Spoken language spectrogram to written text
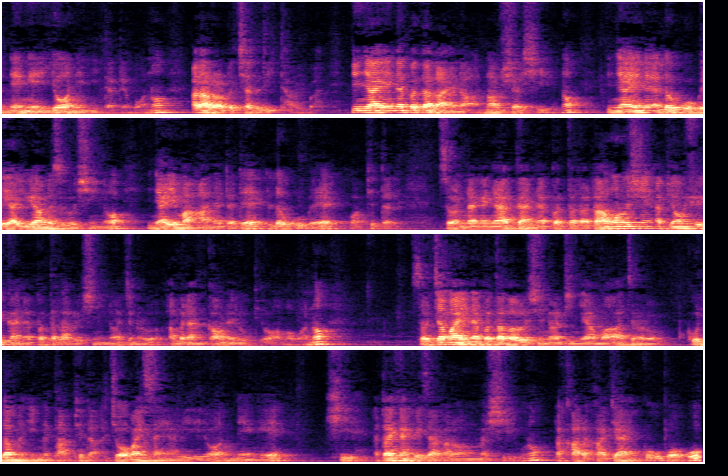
အနည်းငယ်ညော့နေနေတတ်တယ်ပေါ့နော်အဲ့ဒါတော့တစ်ချက်သတိထားပြီပါပညာရေးနဲ့ပတ်သက်လာရင်တော့အနှောက်အယှက်ရှိတယ်နော်ပညာရေးနဲ့အလုပ်ကိုဘယ်ဟာယူရမလဲဆိုလို့ရှိရင်တော့ပညာရေးမှာအားနဲ့တက်တဲ့အလုပ်ကိုပဲဟောဖြစ်တတ်တယ် ဆိုတော့နိုင်ငံခြားကန်နဲ့ပတ်သက်တာဒါမှမဟုတ်လို့ရှိရင်အပြောင်းရွှေ့ကန်နဲ့ပတ်သက်လာလို့ရှိရင်တော့ကျွန်တော်တို့အမရန်ကောင်းတယ်လို့ပြောအောင်ပါပေါ့နော်ဆိုတော့ကျမရေးနဲ့ပတ်သက်လာလို့ရှိရင်တော့ဒီညမှာကျွန်တော်တို့ကိုလက်မအင်မတာဖြစ်တာအကျော်ပိုင်းဆိုင်ရာလေးတွေတော့နည်းငယ်ရှိတယ်အတိုက်ခံကိစ္စကတော့မရှိဘူးเนาะတစ်ခါတစ်ခါကြာရင်ကိုယ့်အပေါ်ကို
